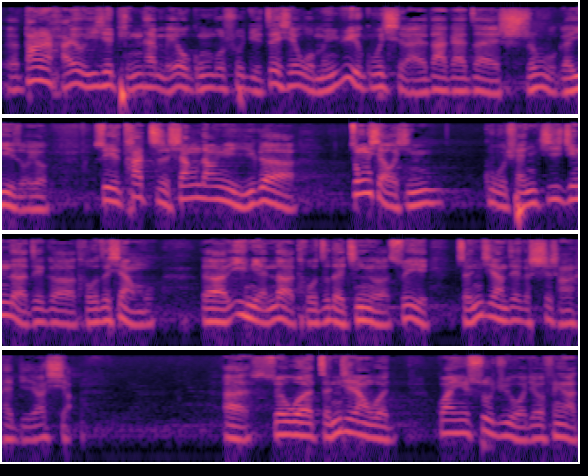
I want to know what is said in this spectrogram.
呃，当然还有一些平台没有公布数据，这些我们预估起来大概在十五个亿左右。所以它只相当于一个中小型。股权基金的这个投资项目，呃，一年的投资的金额，所以整体上这个市场还比较小，呃，所以我整体上我关于数据我就分享，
